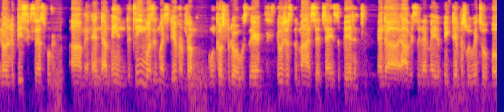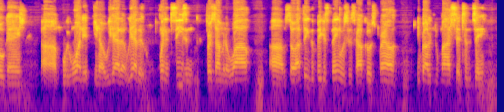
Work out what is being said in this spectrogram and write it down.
in order to be successful. Um, and, and I mean, the team wasn't much different from when Coach Fedora was there. It was just the mindset changed a bit, and and uh, obviously that made a big difference. We went to a bowl game. Um, we won it. You know, we had a we had a winning season first time in a while. Um, so I think the biggest thing was just how Coach Brown he brought a new mindset to the team.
